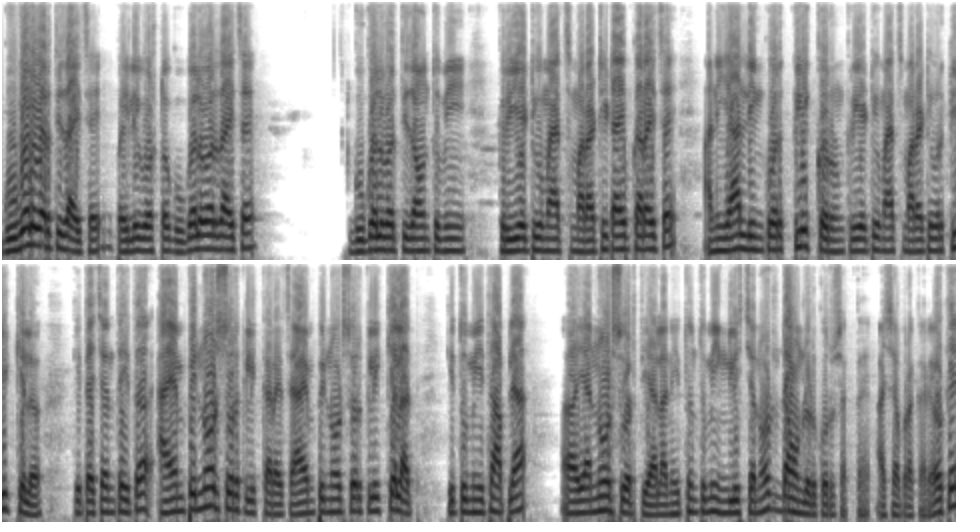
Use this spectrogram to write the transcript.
गुगलवरती जायचं आहे पहिली गोष्ट गुगलवर जायचं आहे गुगलवरती जाऊन तुम्ही क्रिएटिव्ह मॅथ्स मराठी टाईप करायचं आहे आणि या लिंकवर क्लिक करून क्रिएटिव्ह मॅथ्स मराठीवर क्लिक केलं की त्याच्यानंतर इथं आय एम पी नोट्सवर क्लिक करायचं आय एम पी नोट्सवर क्लिक केलात की तुम्ही इथं आपल्या या नोट्सवरती आला आणि इथून तुम्ही इंग्लिशच्या नोट्स डाउनलोड करू शकताय अशा प्रकारे ओके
